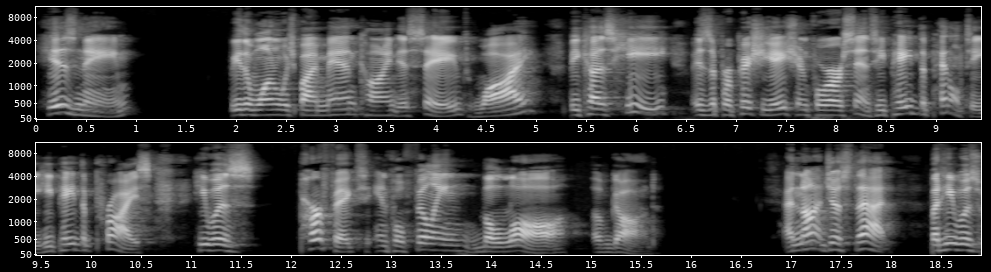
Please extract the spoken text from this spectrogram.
his name be the one which by mankind is saved. Why? Because he is the propitiation for our sins. He paid the penalty. He paid the price. He was perfect in fulfilling the law of God. And not just that, but he was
